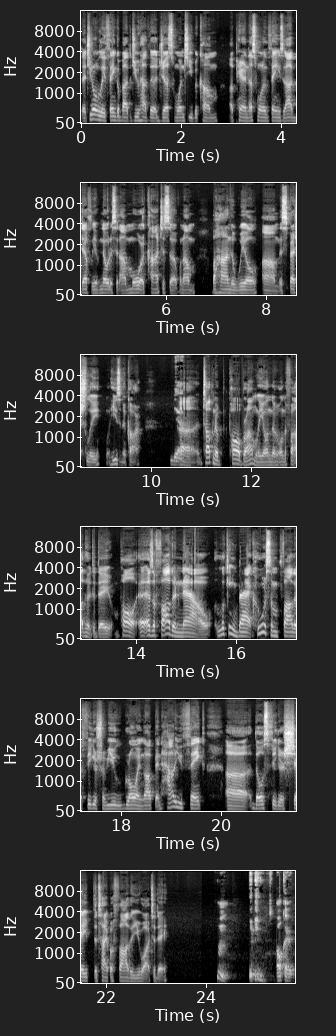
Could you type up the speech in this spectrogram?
that you don't really think about that you have to adjust once you become a parent. That's one of the things that I definitely have noticed that I'm more conscious of when I'm behind the wheel, um, especially when he's in the car. Yeah. Uh, talking to Paul Bromley on the on the fatherhood today, Paul, as a father now, looking back, who are some father figures from you growing up, and how do you think uh, those figures shape the type of father you are today? Hmm. okay.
